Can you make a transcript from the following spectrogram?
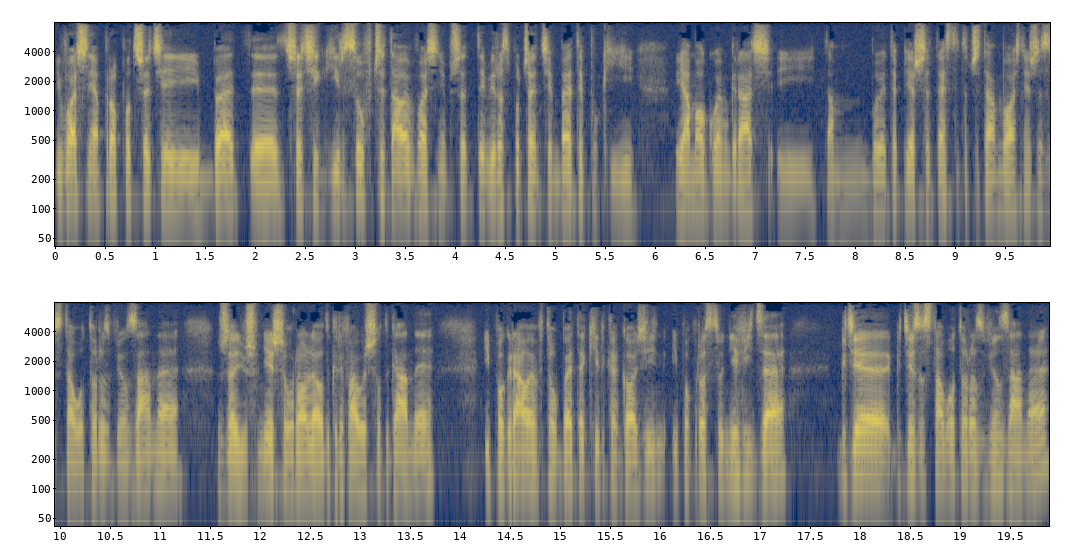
I właśnie a propos trzeciej bet, trzecich Gearsów, czytałem właśnie przed tym rozpoczęciem bety, póki ja mogłem grać i tam były te pierwsze testy, to czytałem właśnie, że zostało to rozwiązane, że już mniejszą rolę odgrywały shotguny i pograłem w tą betę kilka godzin i po prostu nie widzę, gdzie, gdzie zostało to rozwiązane,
